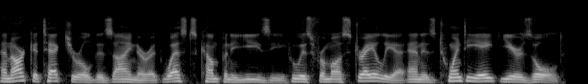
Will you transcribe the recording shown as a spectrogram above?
an architectural designer at West's company Yeezy who is from Australia and is 28 years old,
